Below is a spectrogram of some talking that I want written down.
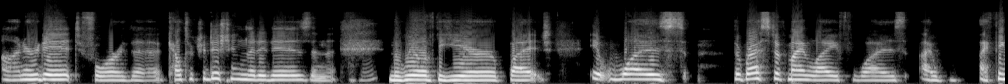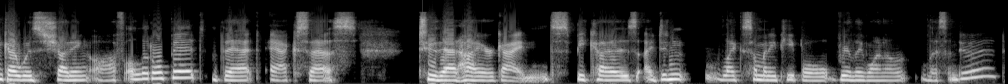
honored it for the Celtic tradition that it is, and the, mm-hmm. and the Wheel of the Year. But it was the rest of my life was I I think I was shutting off a little bit that access to that higher guidance because I didn't, like so many people, really want to listen to it.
